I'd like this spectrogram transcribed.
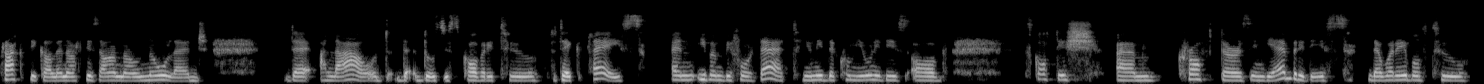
practical and artisanal knowledge that allowed th- those discovery to to take place. And even before that, you need the communities of Scottish um, crofters in the Hebrides that were able to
